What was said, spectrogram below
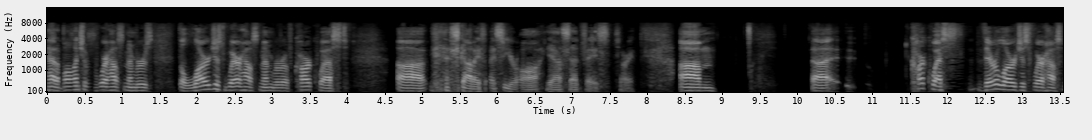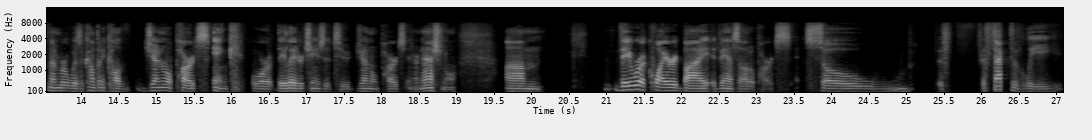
had a bunch of warehouse members. The largest warehouse member of CarQuest, uh, Scott, I, I, see your awe. Yeah, sad face. Sorry. Um, uh, CarQuest, their largest warehouse member was a company called General Parts Inc., or they later changed it to General Parts International. Um, they were acquired by Advance Auto Parts. So effectively,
